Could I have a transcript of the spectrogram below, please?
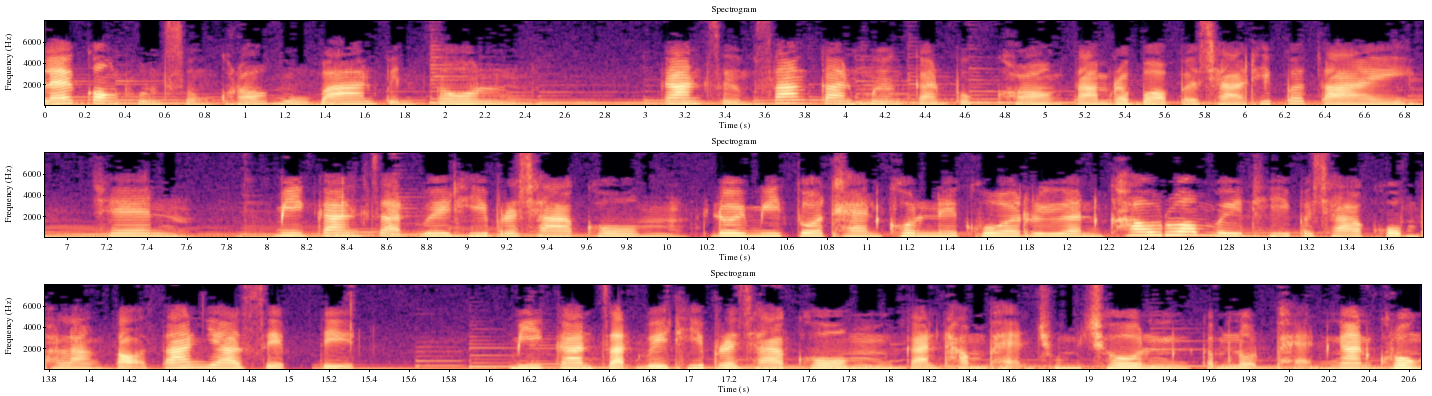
และกองทุนสงเคราะห์หมู่บ้านเป็นต้น การเสริมสร้างการเมืองการปกครองตามระบอบประชาธิปไตย เช่น มีการจัดเวทีประชาคม โดยมีตัวแทนคนในครัวเรือนเข้าร่วมเวทีประชาคมพลังต่อต้านยาเสพติดมีการจัดเวทีประชาคม การทำแผนชุมชน กำหนดแผนงานโครง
